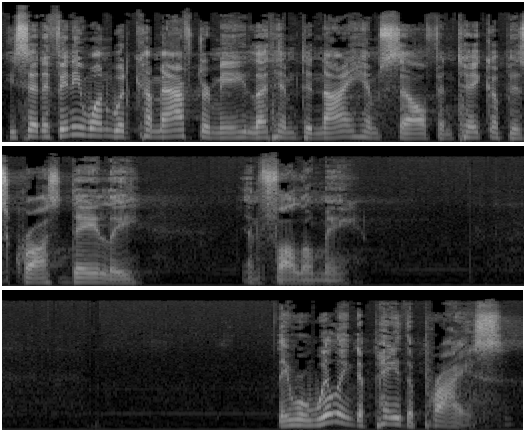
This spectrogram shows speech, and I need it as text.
He said, If anyone would come after me, let him deny himself and take up his cross daily and follow me. They were willing to pay the price,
